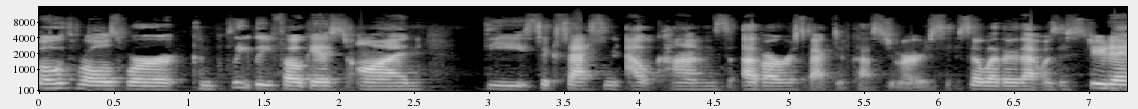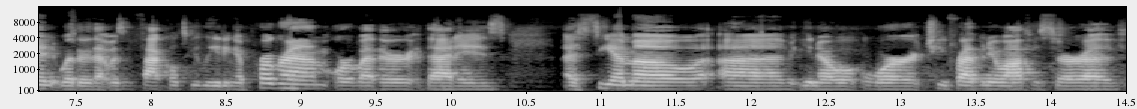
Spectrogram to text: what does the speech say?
both roles were completely focused on the success and outcomes of our respective customers. So whether that was a student, whether that was a faculty leading a program, or whether that is a CMO, um, you know, or chief revenue officer of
